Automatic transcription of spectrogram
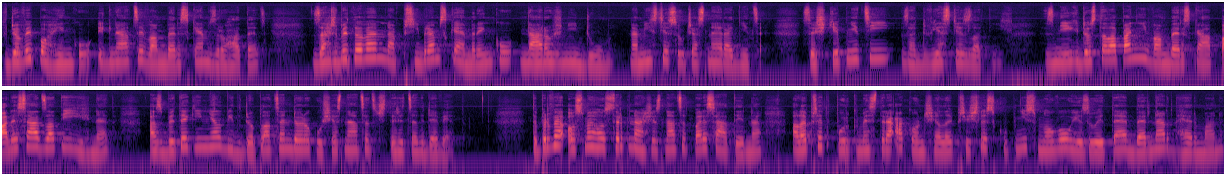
vdovy po Hinku Ignáci Vamberském z Rohatec, za hřbitovem na Příbramském rynku nárožní dům na místě současné radnice se štěpnicí za 200 zlatých. Z nich dostala paní Vamberská 50 zlatých hned a zbytek jí měl být doplacen do roku 1649. Teprve 8. srpna 1651 ale před purkmistra a končely přišli skupní smlouvou jezuité Bernard Hermann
